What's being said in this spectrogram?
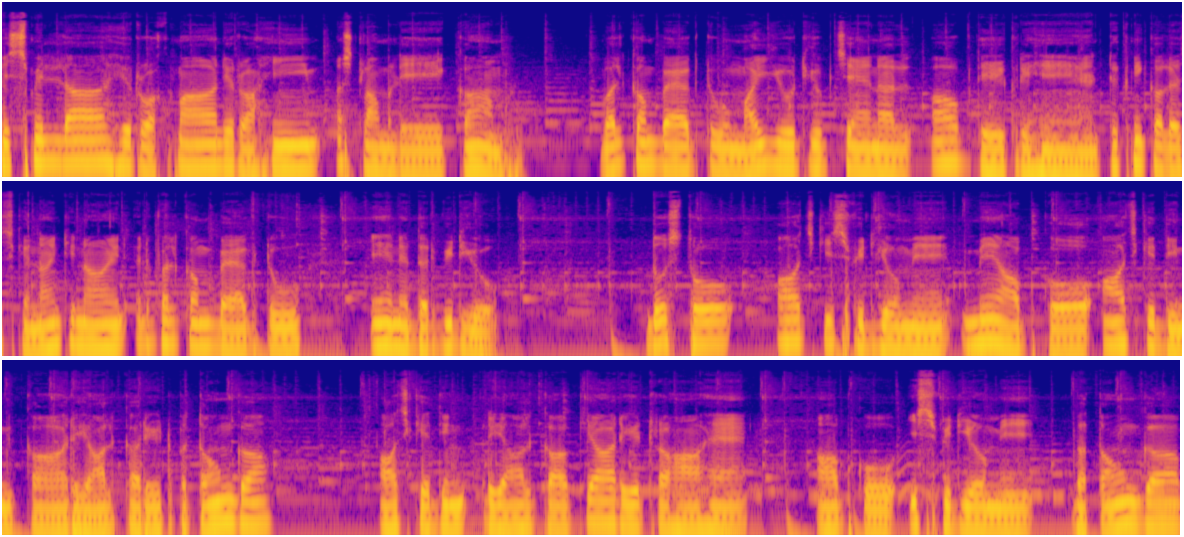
बिसमीम वालेकुम welcome back to my YouTube channel आप देख रहे हैं technical S K 99 and welcome back to another video दोस्तों, आज की इस वीडियो में मैं आपको आज के दिन का रियाल का रेट बताऊँगा। आज के दिन रियाल का क्या रेट रहा है, आपको इस वीडियो में बताऊँगा।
